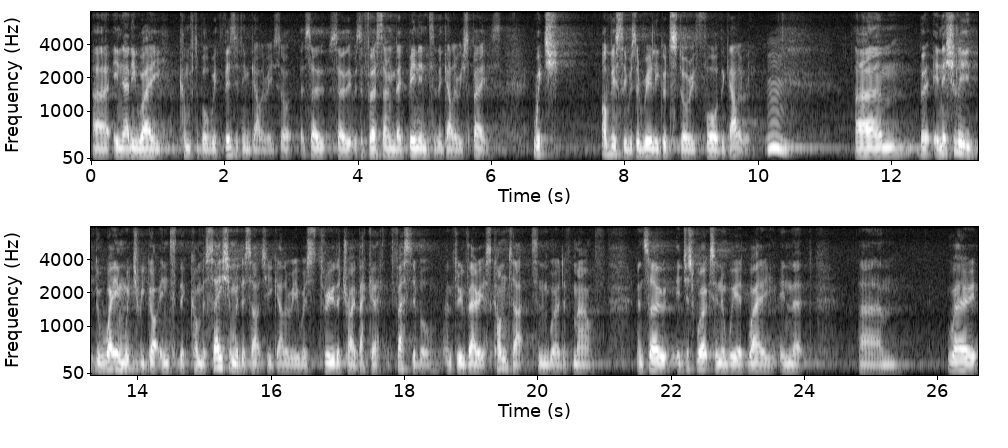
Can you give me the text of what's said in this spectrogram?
Uh, in any way comfortable with visiting galleries. So, so, so it was the first time they'd been into the gallery space, which obviously was a really good story for the gallery. Mm. Um, but initially, the way in which we got into the conversation with the Saatchi Gallery was through the Tribeca Festival and through various contacts and word of mouth. And so it just works in a weird way in that um, we're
